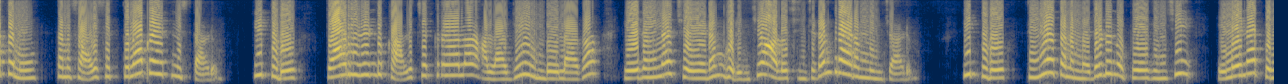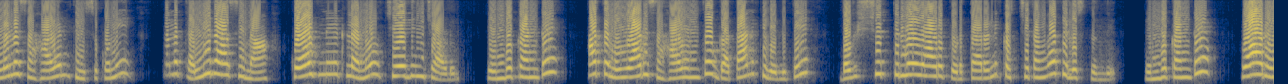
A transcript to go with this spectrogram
అతను తన సాయశక్తులా ప్రయత్నిస్తాడు. ఇప్పుడు వారు రెండు కాలచక్రాల అలాగే ఉండేలాగా ఏదైనా చేయడం గురించి ఆలోచించడం ప్రారంభించాడు. ఇప్పుడు థియో తన మెదడును ఉపయోగించి ఎలైనా పిల్లల సహాయం తీసుకుని తన తల్లి రాసిన కోఆర్డినేట్లను ఛేదించాడు. ఎందుకంటే అతను వారి సహాయంతో గతానికి వెళితే భవిష్యత్తులో వారు పుడతారని ఖచ్చితంగా తెలుస్తుంది. ఎందుకంటే వారు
